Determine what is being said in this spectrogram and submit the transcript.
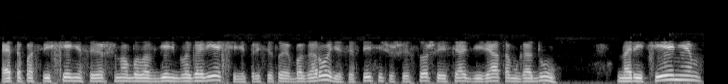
Это посвящение совершено было в день Благовещения Пресвятой Богородицы в 1669 году, наречением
